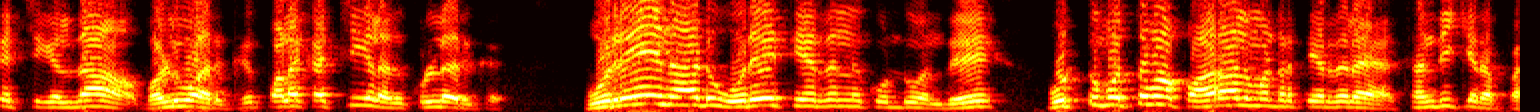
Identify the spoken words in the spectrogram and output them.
கட்சிகள் தான் வலுவா இருக்கு. பல கட்சிகள் அதுக்குள்ள இருக்கு. ஒரே நாடு ஒரே தேர்தல்னு கொண்டு வந்து ஒட்டுமொத்தமா பாராளுமன்ற தேர்தலை சந்திக்கிறப்ப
